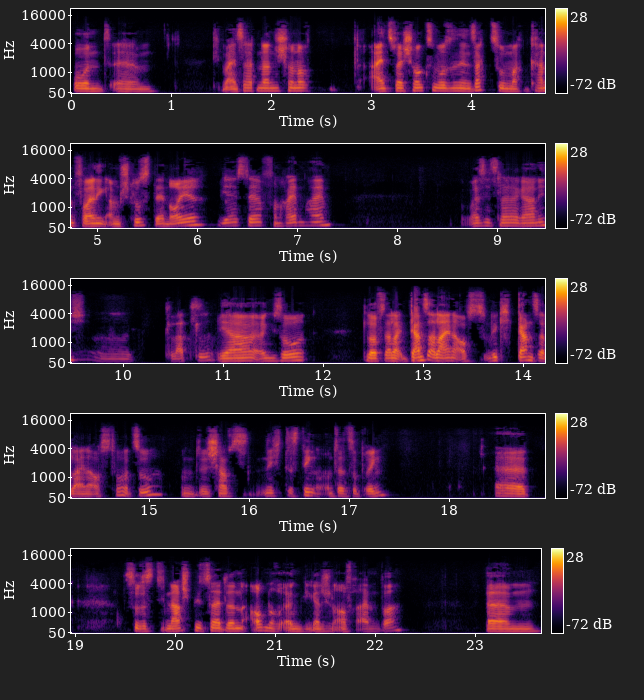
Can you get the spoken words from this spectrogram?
Und ähm, die Mainzer hatten dann schon noch ein, zwei Chancen, wo sie den Sack zumachen kann. Vor allen Dingen am Schluss der neue, wie heißt der, von Heidenheim? Weiß jetzt leider gar nicht. Äh, Glatzel? Ja, irgendwie so. Läuft alle, ganz alleine aufs, wirklich ganz alleine aufs Tor zu und schafft es nicht, das Ding unterzubringen. Äh, so dass die Nachspielzeit dann auch noch irgendwie ganz schön aufreibend war. Ähm,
